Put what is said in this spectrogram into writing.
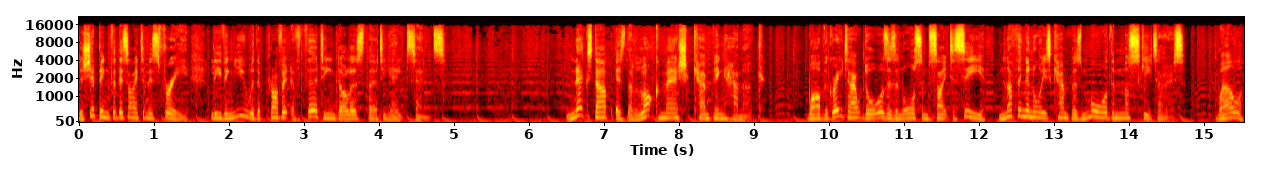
The shipping for this item is free, leaving you with a profit of $13.38. Next up is the Lock Mesh Camping Hammock. While the great outdoors is an awesome sight to see, nothing annoys campers more than mosquitoes. Well,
